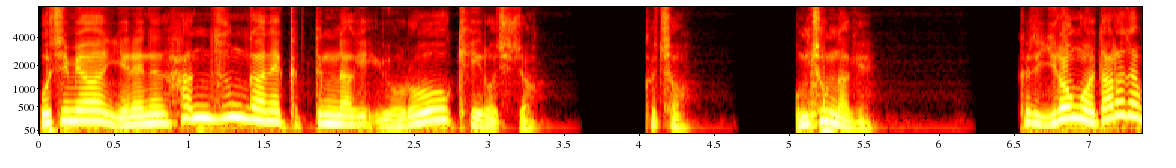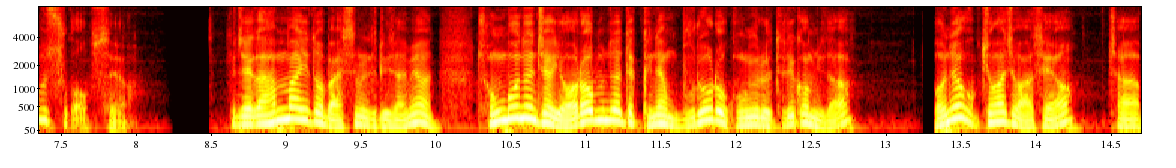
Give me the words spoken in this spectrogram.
보시면 얘네는 한순간에 급등락이 요렇게 이루어지죠. 그렇죠? 엄청나게. 그래서 이런 걸 따라잡을 수가 없어요. 제가 한마디 더 말씀을 드리자면 정보는 제가 여러분들한테 그냥 무료로 공유를 드릴 겁니다. 전혀 걱정하지 마세요. 자,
